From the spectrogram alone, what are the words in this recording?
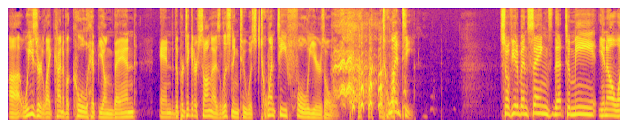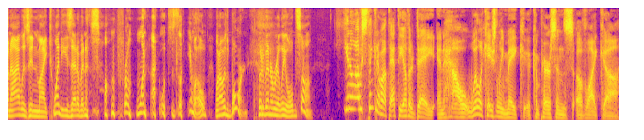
uh, Weezer like kind of a cool hip young band. And the particular song I was listening to was 20 full years old. 20. So if you'd have been saying that to me, you know, when I was in my 20s, that'd have been a song from when I was, you know, when I was born. It would have been a really old song. You know, I was thinking about that the other day and how we'll occasionally make uh, comparisons of like, uh,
